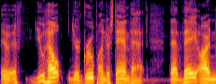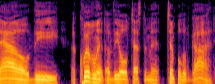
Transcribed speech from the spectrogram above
if if you help your group understand that, that they are now the equivalent of the Old Testament temple of God,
